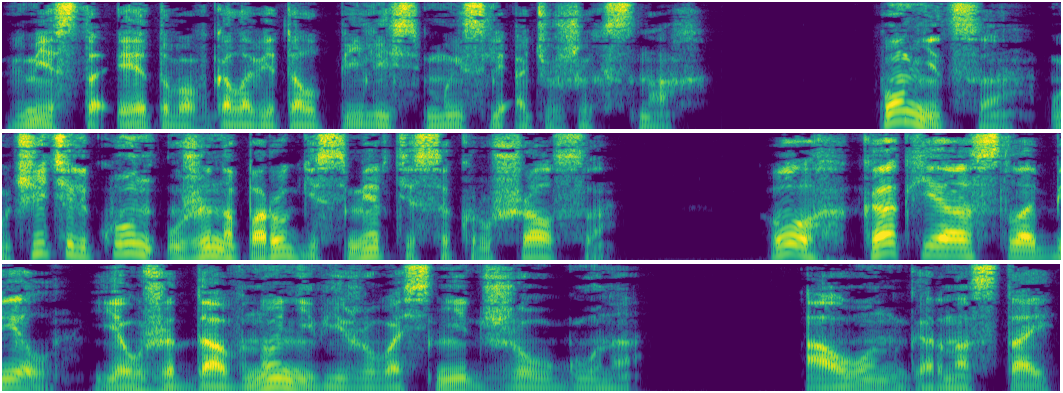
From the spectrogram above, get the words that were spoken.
Вместо этого в голове толпились мысли о чужих снах. Помнится, учитель Кун уже на пороге смерти сокрушался. «Ох, как я ослабел! Я уже давно не вижу во сне Джоугуна». А он, горностай,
